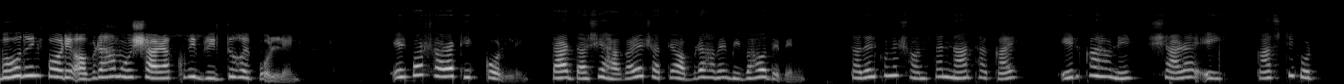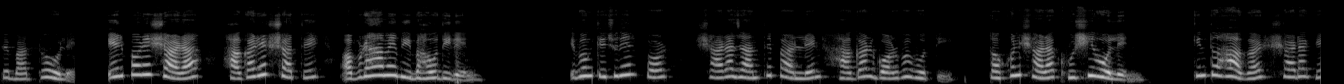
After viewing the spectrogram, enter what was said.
বহুদিন পরে অব্রাহাম ও সারা খুবই বৃদ্ধ হয়ে পড়লেন। এরপর সারা ঠিক করলেন। তার দাসী হাগারের সাথে অব্রাহামের বিবাহ দেবেন। তাদের কোনো সন্তান না থাকায় এর কারণে সারা এই কাজটি করতে বাধ্য হলেন। এরপরে সারা হাগারের সাথে অব্রাহামে বিবাহ দিলেন এবং কিছুদিন পর সারা জানতে পারলেন হাগার গর্ভবতী। তখন সারা খুশি হলেন, কিন্তু হাগার সারাকে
